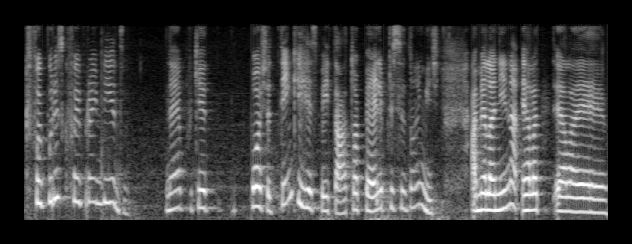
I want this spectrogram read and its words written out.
que foi por isso que foi proibido, né? Porque, poxa, tem que respeitar. A tua pele precisa de um limite. A melanina, ela, ela é,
